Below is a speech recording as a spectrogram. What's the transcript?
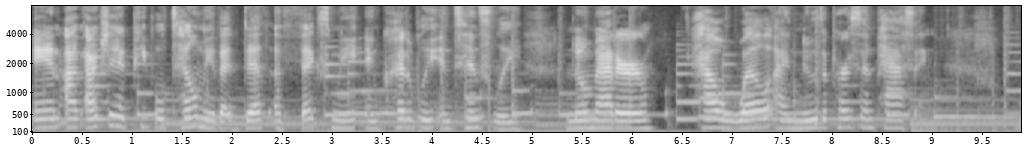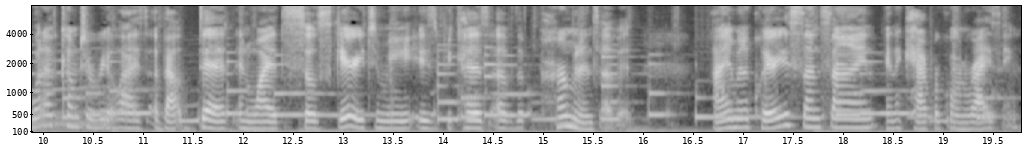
and I've actually had people tell me that death affects me incredibly intensely, no matter how well I knew the person passing. What I've come to realize about death and why it's so scary to me is because of the permanence of it. I am an Aquarius sun sign and a Capricorn rising.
